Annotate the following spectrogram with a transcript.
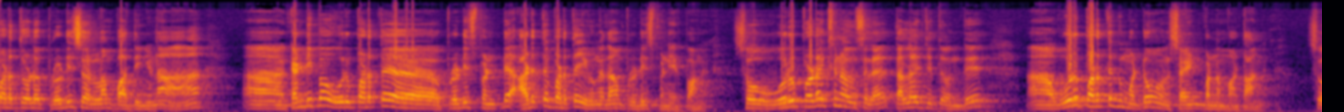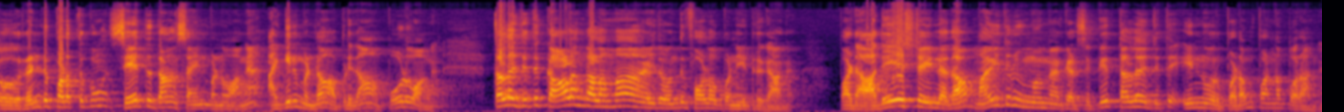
படத்தோட ப்ரொடியூசர்லாம் பார்த்தீங்கன்னா கண்டிப்பாக ஒரு படத்தை ப்ரொடியூஸ் பண்ணிட்டு அடுத்த படத்தை இவங்க தான் ப்ரொடியூஸ் பண்ணியிருப்பாங்க. ஸோ ஒரு ப்ரொடக்ஷன் ஹவுஸில் தல அஜித் வந்து ஒரு படத்துக்கு மட்டும் சைன் பண்ண மாட்டாங்க. ஸோ ரெண்டு படத்துக்கும் சேர்த்து தான் சைன் பண்ணுவாங்க. அக்ரிமெண்ட்டும் அப்படி தான் போடுவாங்க. தலஜித்து காலங்காலமாக இதை வந்து ஃபாலோ பண்ணிகிட்டு இருக்காங்க பட் அதே ஸ்டைலில் தான் மைத்ரி மூவி மேக்கர்ஸுக்கு தலஜித்து இன்னொரு படம் பண்ண போகிறாங்க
